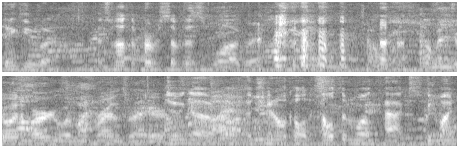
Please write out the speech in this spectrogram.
Thank you, but that's not the purpose of this vlog, right? I'm enjoying the burger with my friends right here. I'm doing a, a channel called Health and Wealth Hacks. We find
